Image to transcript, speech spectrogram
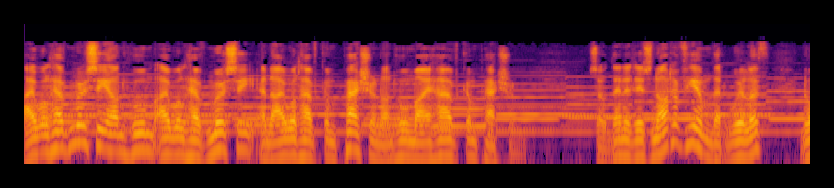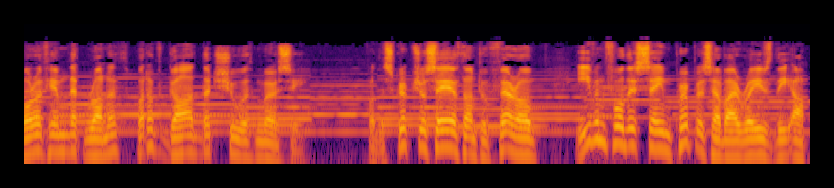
I will have mercy on whom I will have mercy, and I will have compassion on whom I have compassion. So then it is not of him that willeth, nor of him that runneth, but of God that sheweth mercy. For the Scripture saith unto Pharaoh, Even for this same purpose have I raised thee up,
